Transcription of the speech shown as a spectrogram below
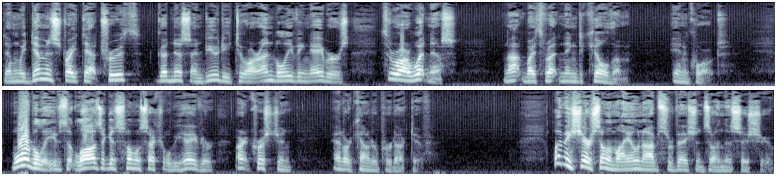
then we demonstrate that truth, goodness, and beauty to our unbelieving neighbors through our witness, not by threatening to kill them. End quote. Moore believes that laws against homosexual behavior aren't Christian and are counterproductive. Let me share some of my own observations on this issue.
